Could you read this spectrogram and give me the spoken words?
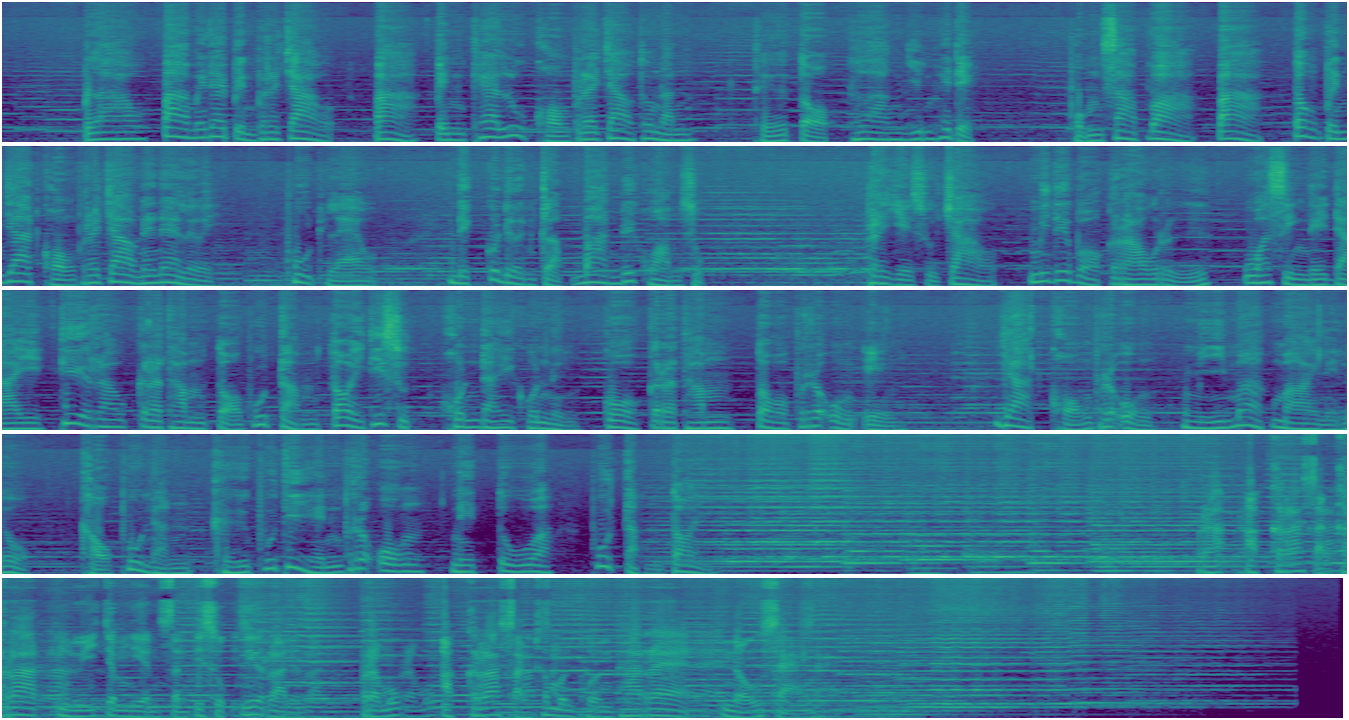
เปล่าป้าไม่ได้เป็นพระเจ้า ป้าเป็นแค่ลูกของพระเจ้าเท่านั้น เธอตอบพลางยิ้มให้เด็ก ผมทราบว่าป้า ต้องเป็นญาติของพระเจ้าแน่ ๆเลย พูดแล้วเด็กก็เดินกลับบ้านด้วยความสุข พระเยซูเจ้ามิได้บอกเราหรือว่าสิ่งใด ๆ ที่เรากระทำต่อผู้ต่ำต้อยที่สุดคนใดคนหนึ่ง ก็กระทำต่อพระองค์เอง ญาติของพระองค์มีมากมายในโลก เขาผู้นั้นคือผู้ที่เห็นพระองค์ในตัวผู้ต่ำต้อย ครสังฆราชหลุยจำเนียนสันติสุขนิรันดร์ประมุขอัครสังฆมณฑลท่าแร่หนองแสง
